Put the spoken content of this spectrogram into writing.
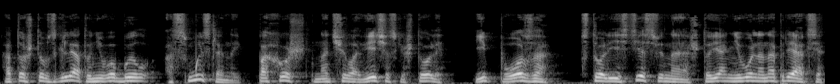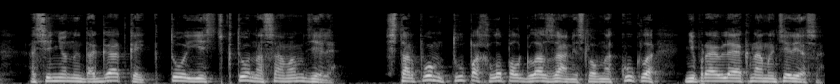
а то, что взгляд у него был осмысленный, похож на человеческий, что ли. И поза, столь естественная, что я невольно напрягся, осененный догадкой, кто есть кто на самом деле. Старпом тупо хлопал глазами, словно кукла, не проявляя к нам интереса,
